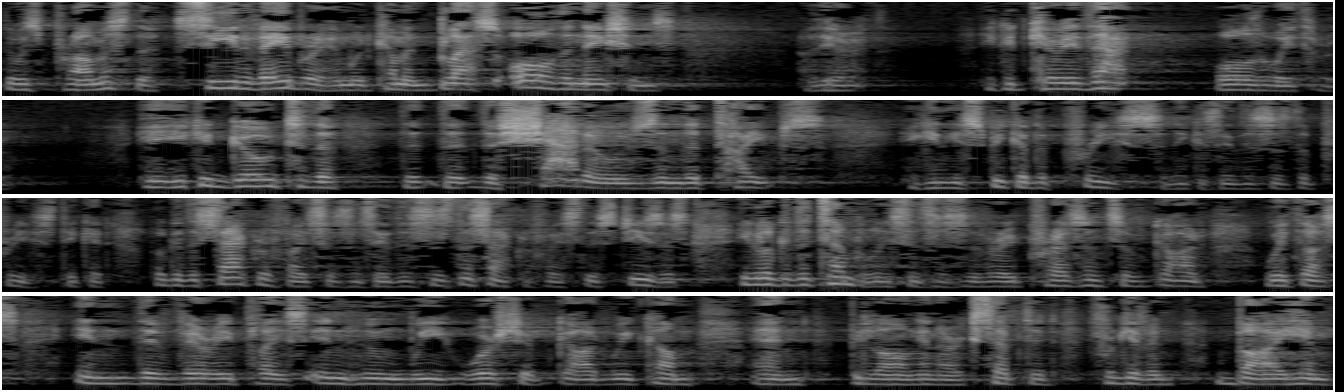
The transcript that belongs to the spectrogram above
that was promised. The seed of Abraham would come and bless all the nations of the earth. He could carry that all the way through. He, he could go to the, the, the, the shadows and the types he can speak of the priests and he can say, This is the priest. He could look at the sacrifices and say, This is the sacrifice, this Jesus. He could look at the temple and he says, This is the very presence of God with us in the very place in whom we worship God. We come and belong and are accepted, forgiven by him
